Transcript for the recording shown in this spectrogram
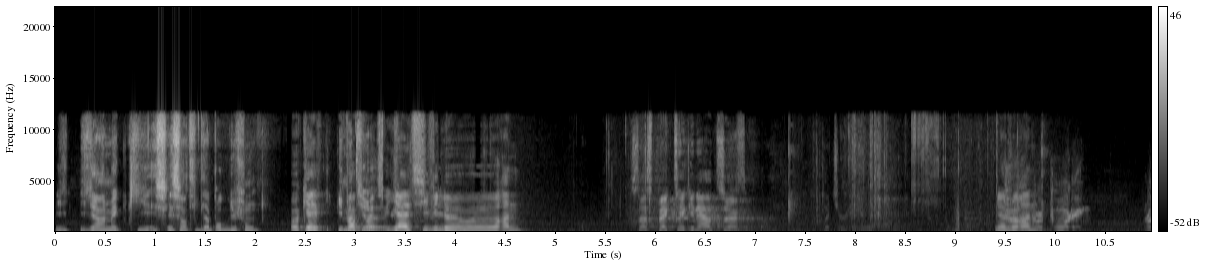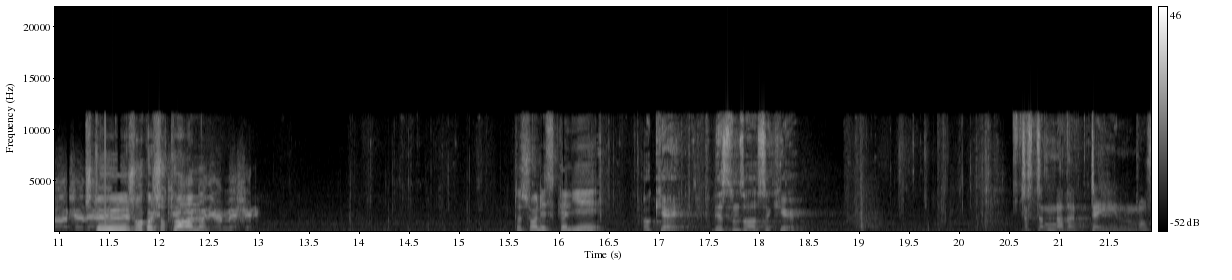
Il y a un mec qui est sorti de la porte du fond. Ok, Il m'a tiré dessus. il y a le civil euh, Ran. Suspect taken out, sir. Bien joué, Ran. Je te, je recolle sur toi, Ran. hein. Attention à l'escalier. Okay, this one's all secure. Just another day in Los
